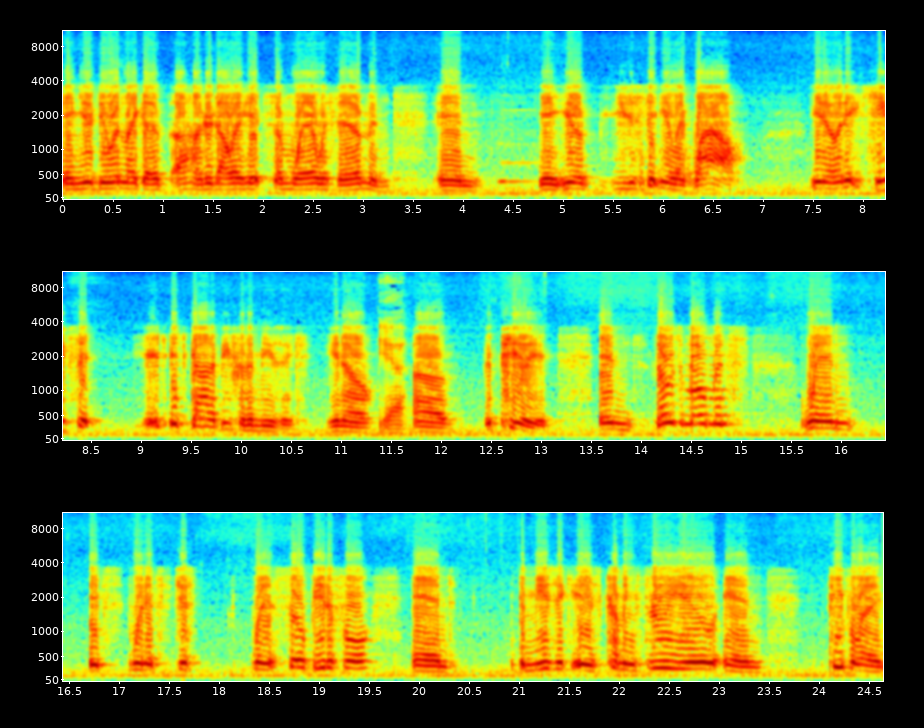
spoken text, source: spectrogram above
and you're doing like a, a hundred dollar hit somewhere with them, and and you you're you just sitting here like, wow, you know, and it keeps it. it it's got to be for the music, you know. Yeah. Um, the period. And those moments when it's when it's just when it's so beautiful and the music is coming through you and people are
